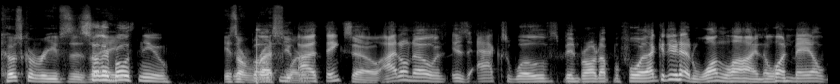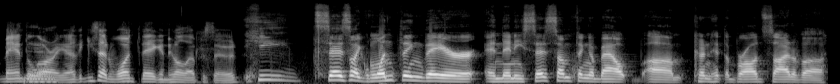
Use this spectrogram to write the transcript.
Koska Reeves is so they're a, both new. Is a wrestler. new- I think so. I don't know if is Axe Woves been brought up before. That dude had one line, the one male Mandalorian. I think he said one thing in the whole episode. he says like one thing there, and then he says something about um, couldn't hit the broadside of a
